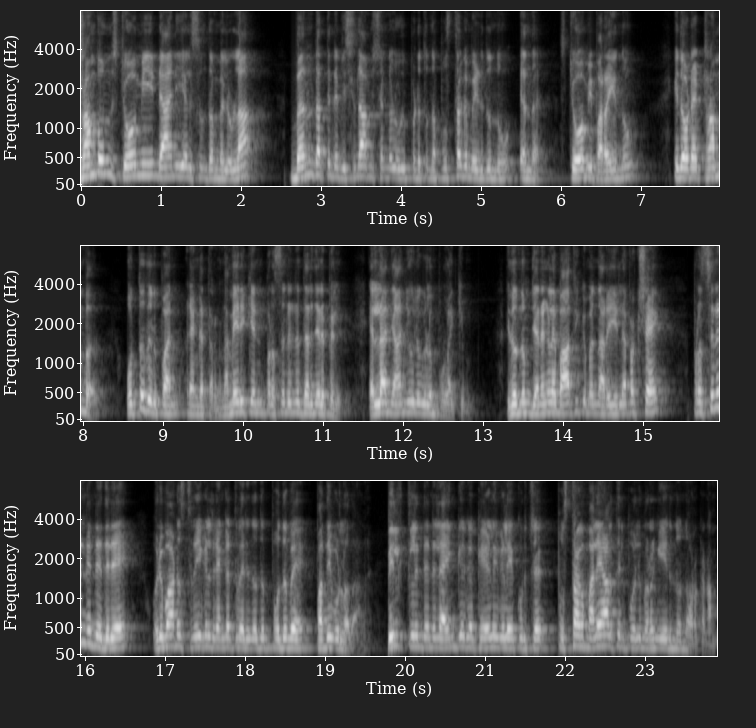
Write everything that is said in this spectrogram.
ട്രംപും സ്റ്റോമി ഡാനിയൽസും തമ്മിലുള്ള ബന്ധത്തിന്റെ വിശദാംശങ്ങൾ ഉൾപ്പെടുത്തുന്ന പുസ്തകം എഴുതുന്നു എന്ന് സ്റ്റോമി പറയുന്നു. ഇതോടെ ട്രംപ് ഒത്തുതീർപ്പാൻ രംഗത്തിറങ്ങുന്നത് അമേരിക്കൻ പ്രസിഡന്റ് തെരഞ്ഞെടുപ്പിൽ എല്ലാ ഞാഞ്ഞൂലുകളും പുളയ്ക്കും. ഇതൊന്നും ജനങ്ങളെ ബാധിക്കുമെന്നറിയില്ല പക്ഷേ പ്രസിഡന്റിനെതിരെ ഒരുപാട് സ്ത്രീകൾ രംഗത്ത് വരുന്നത് പൊതുവെ പതിവുള്ളതാണ്. ബിൽ ക്ലിന്റന്റെ ലൈംഗിക കേളികളെക്കുറിച്ച് പുസ്തകം മലയാളത്തിൽ പോലും ഇറങ്ങിയിരുന്നു എന്ന് ഓർക്കണം.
